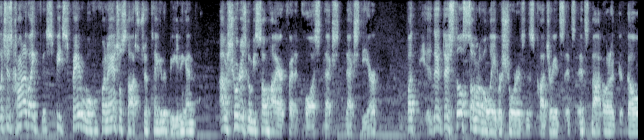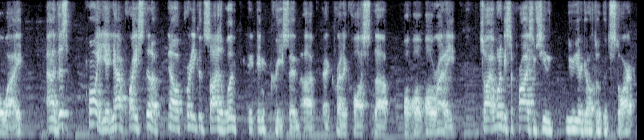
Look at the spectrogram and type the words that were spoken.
which is kind of like speaks favorable for financial stocks, which have taken a beating. And I'm sure there's going to be some higher credit costs next next year, but there, there's still somewhat of a labor shortage in this country. It's it's it's not going to go away. And at this point, you, you have priced in a you know a pretty good sizable in, increase in uh, credit costs uh, already. So I wouldn't be surprised to see the new year get off to a good start,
